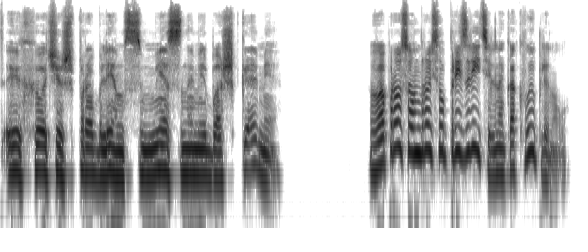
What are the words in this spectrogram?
Ты хочешь проблем с местными башками?» Вопрос он бросил презрительно, как выплюнул.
